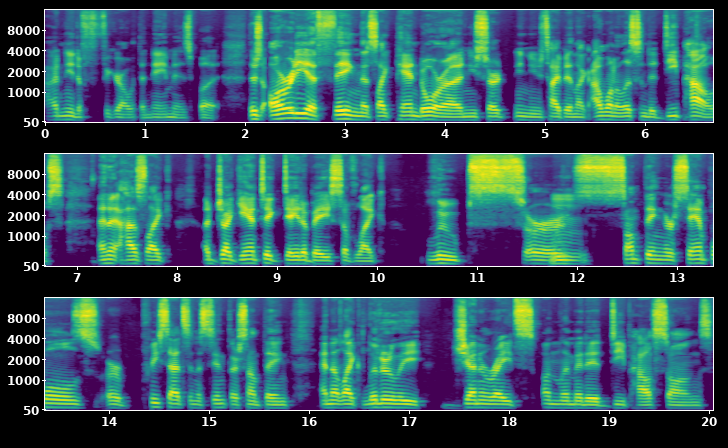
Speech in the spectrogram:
I need to figure out what the name is, but there's already a thing that's like Pandora, and you start and you type in like I want to listen to deep house, and it has like a gigantic database of like loops or Mm. something or samples or presets in a synth or something, and it like literally generates unlimited deep house songs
